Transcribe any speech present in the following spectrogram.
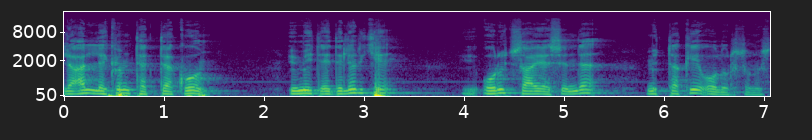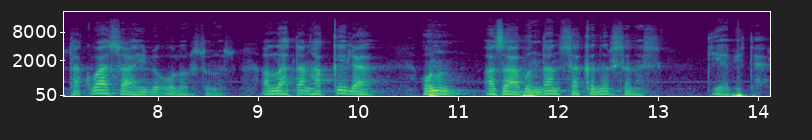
لَعَلَّكُمْ تَتَّكُونَ Ümit edilir ki oruç sayesinde müttaki olursunuz, takva sahibi olursunuz. Allah'tan hakkıyla onun azabından sakınırsınız diye biter.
